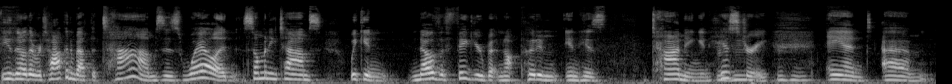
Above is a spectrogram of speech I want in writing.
You know, they were talking about the times as well. And so many times we can know the figure but not put him in his timing and mm-hmm. history. Mm-hmm. And um,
